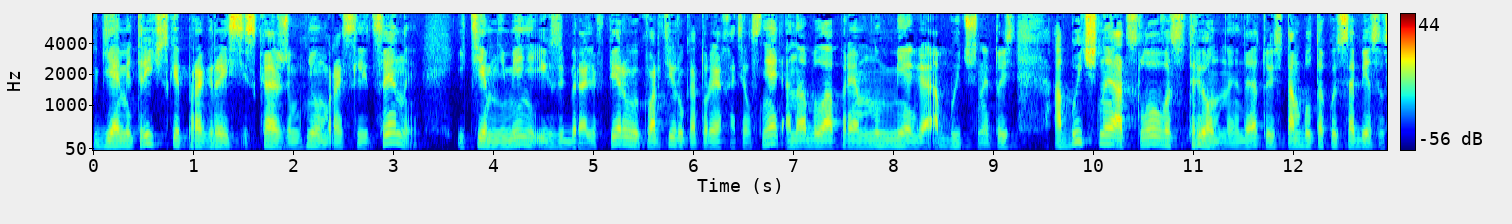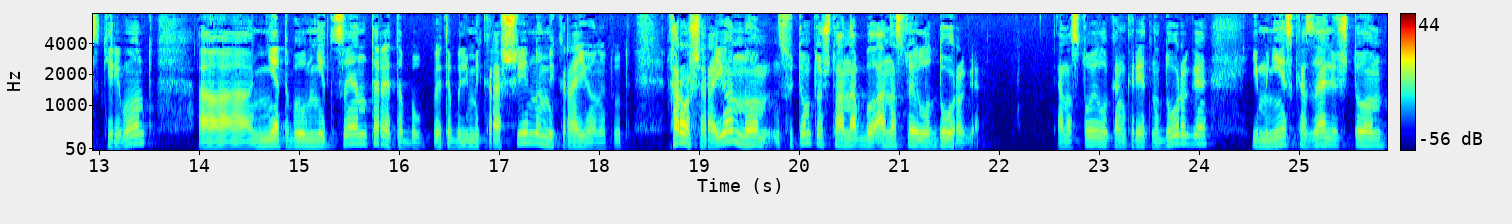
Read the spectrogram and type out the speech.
в геометрической прогрессии с каждым днем росли цены, и тем не менее их забирали. В первую квартиру, которую я хотел снять, она была прям, ну, мега обычная. То есть обычная от слова стрёмная, да, то есть там был такой собесовский ремонт, а, не, это был не центр, это, был, это были микроши, ну, микрорайоны тут. Хороший район, но суть в том, то, что она, была, она стоила дорого. Она стоила конкретно дорого, и мне сказали, что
